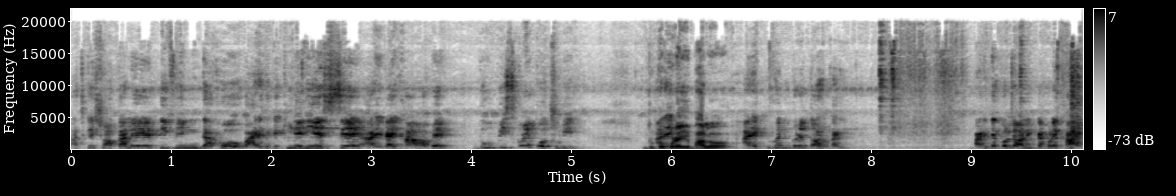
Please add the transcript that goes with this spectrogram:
আজকে সকালে টিফিন দেখো বাইরে থেকে কিনে নিয়ে এসছে আর এটাই খাওয়া হবে। দু পিস করে কচুরি। দুটো করে ভালো। আর একটুখানি করে তরকারি। বাড়িতে করলে অনেকটা করে খায়।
